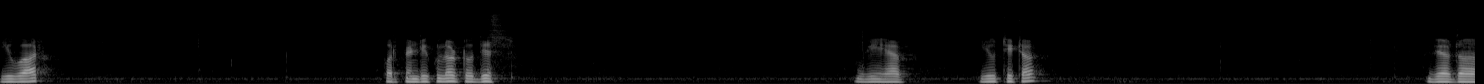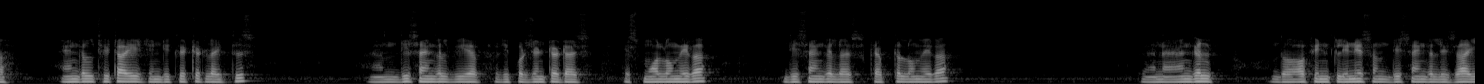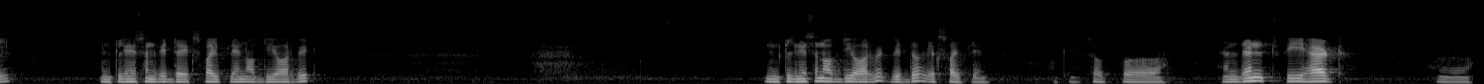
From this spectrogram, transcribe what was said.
u r perpendicular to this. We have u theta where the angle theta is indicated like this. And this angle we have represented as a small omega, this angle as capital omega and angle the of inclination this angle is i inclination with the x y plane of the orbit inclination of the orbit with the x y plane. Okay. So, uh, and then we had uh,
